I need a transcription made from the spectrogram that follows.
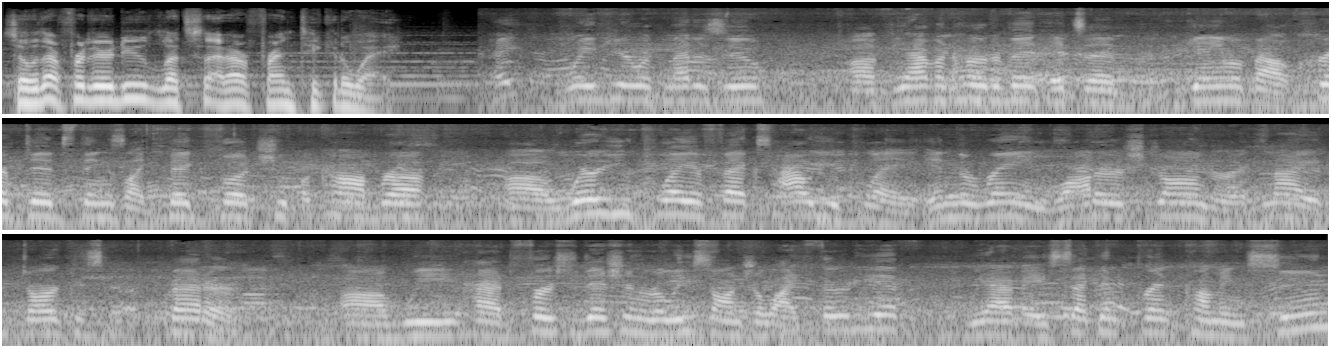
So without further ado, let's let our friend take it away. Hey, Wade here with MetaZoo. Uh, if you haven't heard of it, it's a game about cryptids, things like Bigfoot, Chupacabra. Uh, where you play affects how you play. In the rain, water is stronger. At night, dark is better. Uh, we had first edition release on July 30th. We have a second print coming soon,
